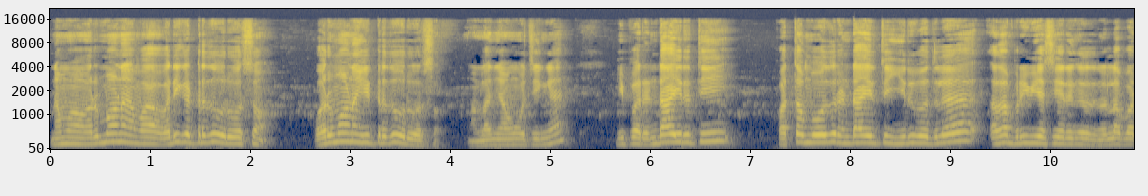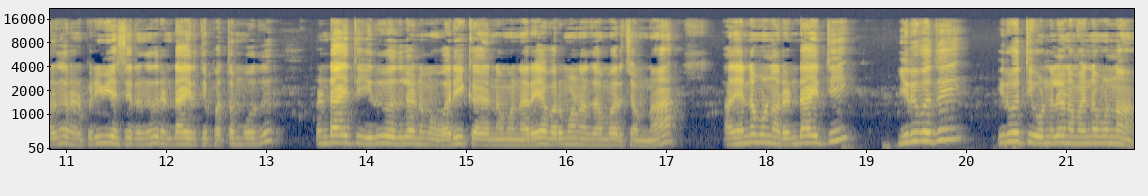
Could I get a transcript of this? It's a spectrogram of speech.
நம்ம வருமானம் வ வரி கட்டுறது ஒரு வருஷம். வருமானம் ஈட்டுறது ஒரு வருஷம். நல்லா ஞாபகம் வச்சுங்க இப்போ ரெண்டாயிரத்தி பத்தொம்போது ரெண்டாயிரத்தி இருபதில் அதான் ப்ரீவியஸ் இயருங்கிறது நல்லா பாருங்கள் ப்ரீவியஸ் இயருங்கிறது ரெண்டாயிரத்தி பத்தொம்போது ரெண்டாயிரத்தி இருபதில் நம்ம வரி க நம்ம நிறையா வருமானம் சம்பாரித்தோம்னா அது என்ன பண்ணோம்? ரெண்டாயிரத்தி இருபது இருபத்தி ஒன்றில் நம்ம என்ன பண்ணோம்?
